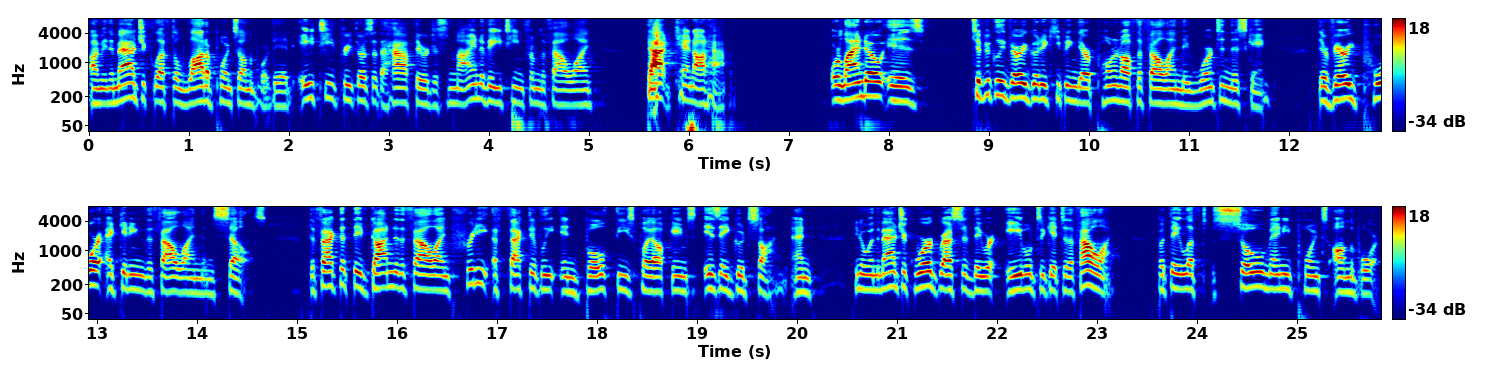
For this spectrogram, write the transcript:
I mean, the Magic left a lot of points on the board. They had 18 free throws at the half. They were just 9 of 18 from the foul line. That cannot happen. Orlando is typically very good at keeping their opponent off the foul line. They weren't in this game. They're very poor at getting to the foul line themselves. The fact that they've gotten to the foul line pretty effectively in both these playoff games is a good sign. And, you know, when the Magic were aggressive, they were able to get to the foul line, but they left so many points on the board.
